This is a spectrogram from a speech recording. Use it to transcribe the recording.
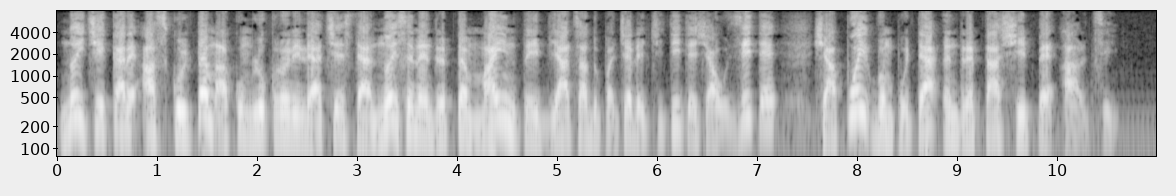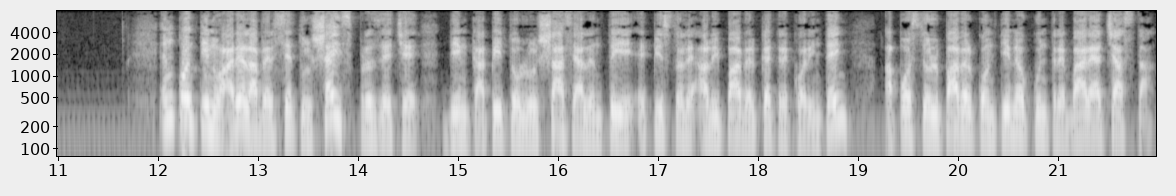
noi cei care ascultăm acum lucrurile acestea, noi să ne îndreptăm mai întâi viața după cele citite și auzite și apoi vom putea îndrepta și pe alții. În continuare, la versetul 16 din capitolul 6 al întâiei epistole a lui Pavel către Corinteni, apostolul Pavel continuă cu întrebarea aceasta.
